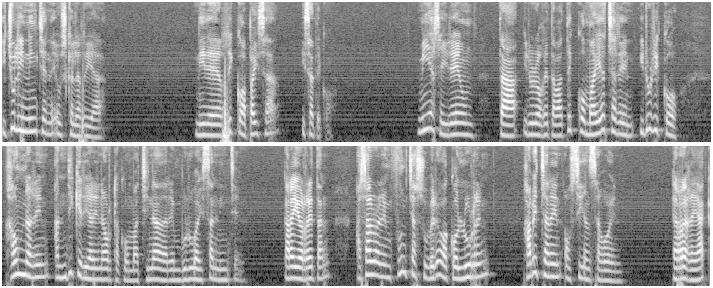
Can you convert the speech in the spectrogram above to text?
itxuli nintzen Euskal Herria. Nire herriko apaisa izateko. Mila zeireun eta irurogeta bateko maiatxaren iruriko jaunaren handikeriaren aurkako matxinadaren burua izan nintzen. Garai horretan, azaroaren funtsa zuberoako lurren jabetzaren hauzian zegoen. Erregeak,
